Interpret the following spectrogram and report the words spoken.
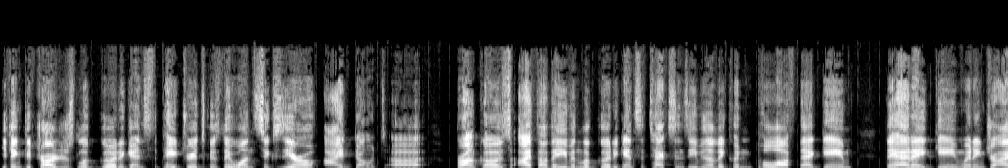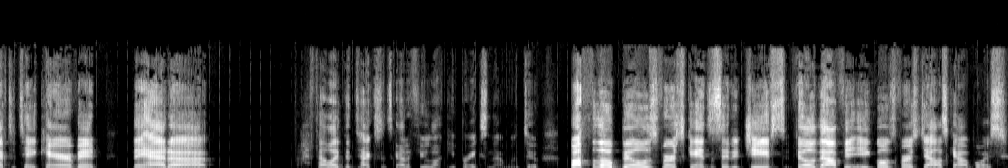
You think the Chargers look good against the Patriots because they won 6 0? I don't. Uh, Broncos, I thought they even looked good against the Texans, even though they couldn't pull off that game. They had a game winning drive to take care of it. They had uh I felt like the Texans got a few lucky breaks in that one too. Buffalo Bills versus Kansas City Chiefs, Philadelphia Eagles versus Dallas Cowboys.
